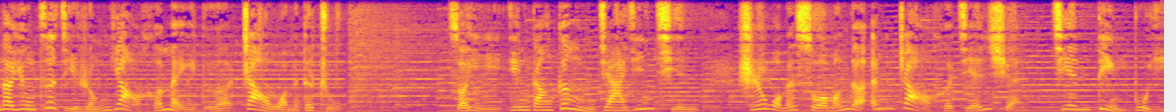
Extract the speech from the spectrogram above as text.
那用自己荣耀和美德照我们的主，所以应当更加殷勤，使我们所蒙的恩照和拣选坚定不移。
